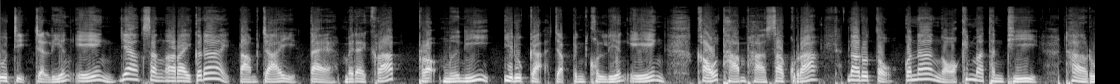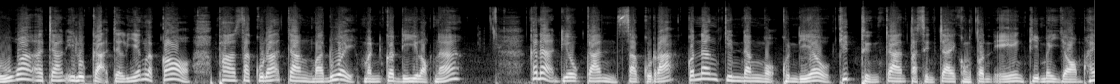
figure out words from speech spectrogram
อุจิจะเลี้ยงเอง อยากสั่งอะไรก็ได้ตามใจ แต่ไม่ได้ครับเพราะมื้อนี้อิรุกะจะเป็นคนเลี้ยงเอง เขาถามหาซากุระ นารุโตะก็หน้าหงอขึ้นมาทันที ถ้ารู้ว่าอาจารย์อิรุกะจะเลี้ยงแล้วก็ พาซากุระจังมาด้วยมันก็ดีหรอกนะ ขณะเดียวกันซากุระก็นั่งกินดังโงะคนเดียว คิดถึงการตัดสินใจของตนเองที่ไม่ยอมให้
